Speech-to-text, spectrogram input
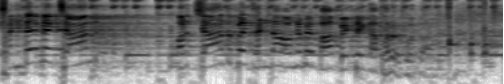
झंडे में चाँद और चाँद पे झंडा होने में बाप बेटे का फ़र्क होता है।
